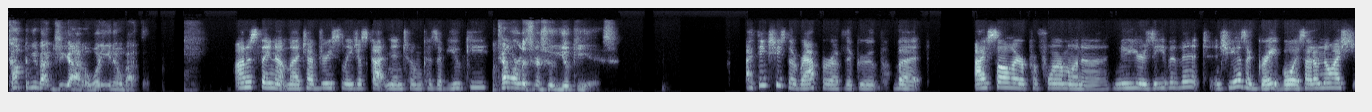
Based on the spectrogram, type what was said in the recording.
talk to me about Giotto. What do you know about them? Honestly, not much. I've recently just gotten into them because of Yuki. Tell our listeners who Yuki is. I think she's the rapper of the group, but I saw her perform on a New Year's Eve event, and she has a great voice. I don't know. I sh-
